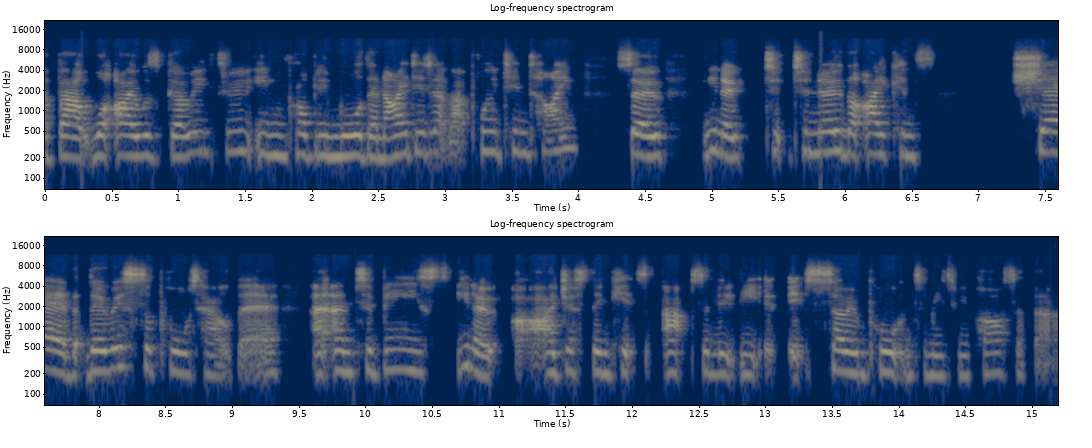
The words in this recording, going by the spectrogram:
about what I was going through, even probably more than I did at that point in time. So you know to, to know that i can share that there is support out there and, and to be you know i just think it's absolutely it's so important to me to be part of that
